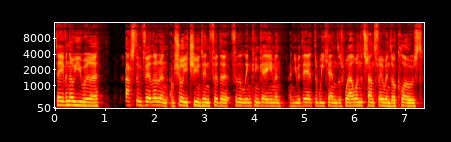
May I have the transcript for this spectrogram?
Dave, I know you were uh, Aston Villa, and I'm sure you tuned in for the for the Lincoln game, and, and you were there at the weekend as well when the transfer window closed.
